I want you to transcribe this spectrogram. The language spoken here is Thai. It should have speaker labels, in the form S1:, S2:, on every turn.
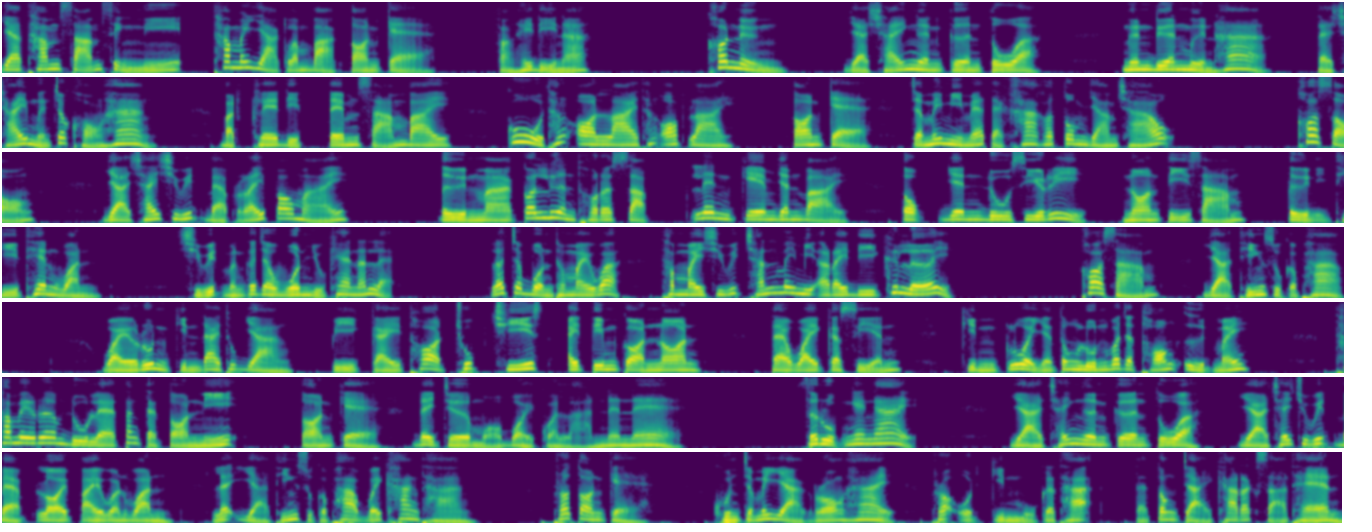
S1: อย่าทำสามสิ่งนี้ถ้าไม่อยากลำบากตอนแก่ ฟังให้ดีนะ ข้อ 1. อย่าใช้เงินเกินตัว เงินเดือนหมื่นห้าแต่ใช้เหมือนเจ้าของห้าง บัตรเครดิตเต็ม 3 ใบ กู้ทั้งออนไลน์ทั้งออฟไลน์ ตอนแก่จะไม่มีแม้แต่ค่าข้าวต้มยามเช้า ข้อ 2. อย่าใช้ชีวิตแบบไร้เป้าหมาย ตื่นมาก็เลื่อนโทรศัพท์ เล่นเกมยันบ่าย ตกเย็นดูซีรีส์นอนตีสาม ตื่นอีกทีเที่ยงวัน ชีวิตมันก็จะวนอยู่แค่นั้นแหละ แล้วจะบ่นทำไมว่าทำไมชีวิตฉันไม่มีอะไรดีขึ้นเลย ข้อ 3. อย่าทิ้งสุขภาพ วัยรุ่นกินได้ทุกอย่าง ปีไก่ทอดชุบชีส ไอติมก่อนนอน แต่วัยเกษียณ กินกล้วยยังต้องลุ้นว่าจะท้องอืดไหม ถ้าไม่เริ่มดูแลตั้งแต่ตอนนี้ ตอนแก่ได้เจอหมอบ่อยกว่าหลานแน่ ๆ สรุปง่ายๆ อย่าใช้เงินเกินตัว อย่าใช้ชีวิตแบบลอยไปวันๆ และอย่าทิ้งสุขภาพไว้ข้างทาง เพราะตอนแก่ คุณจะไม่อยากร้องไห้ เพราะอดกินหมูกระทะ แต่ต้องจ่ายค่ารักษาแทน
